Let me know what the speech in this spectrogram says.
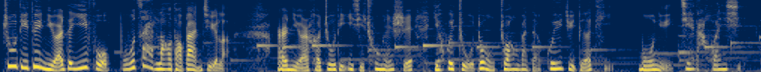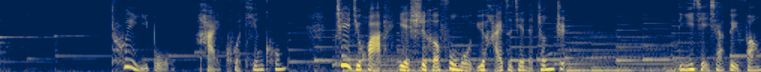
朱棣对女儿的衣服不再唠叨半句了，而女儿和朱棣一起出门时，也会主动装扮的规矩得体，母女皆大欢喜。退一步，海阔天空。这句话也适合父母与孩子间的争执。理解一下对方，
